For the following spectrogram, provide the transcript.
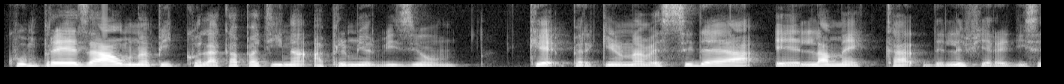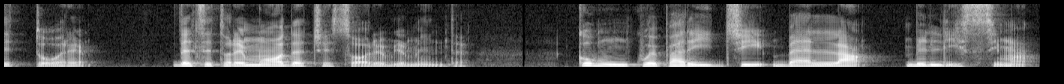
compresa una piccola capatina a Premier Vision, che per chi non avesse idea è la mecca delle fiere di settore, del settore moda e accessori ovviamente. Comunque Parigi, bella, bellissima,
